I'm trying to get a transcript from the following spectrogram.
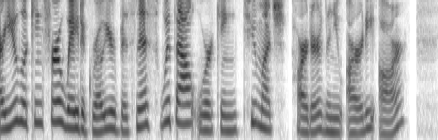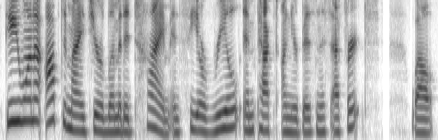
Are you looking for a way to grow your business without working too much harder than you already are? Do you want to optimize your limited time and see a real impact on your business efforts? Well,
